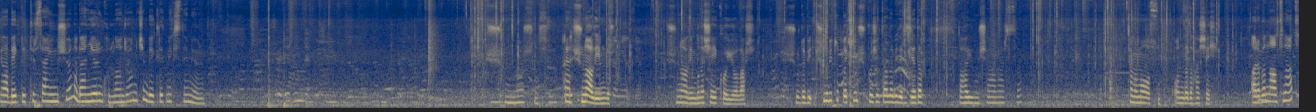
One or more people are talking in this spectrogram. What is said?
Ya bekletirsen yumuşuyor ama ben yarın kullanacağım için bekletmek istemiyorum. Şunlar nasıl? Heh, şunu alayım dur. Şunu alayım. Buna şey koyuyorlar. Şurada bir şunu bir tut bakayım. Şu poşeti alabiliriz ya da daha yumuşağı varsa. Tamam olsun. Onda daha şey. Arabanın altına at.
